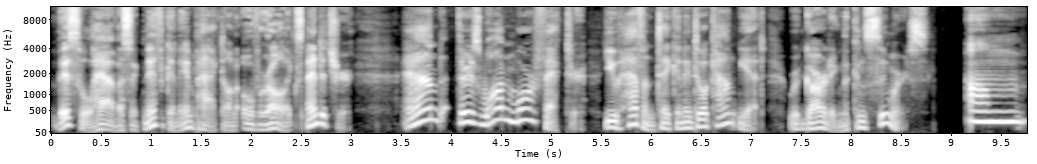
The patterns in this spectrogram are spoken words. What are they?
This will have a significant impact on overall expenditure. And there's one more factor you haven't taken into account yet regarding the consumers. Um,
